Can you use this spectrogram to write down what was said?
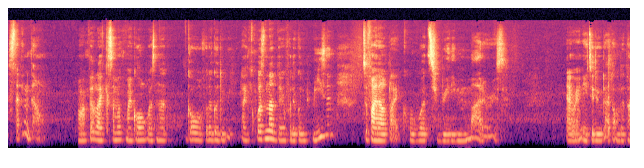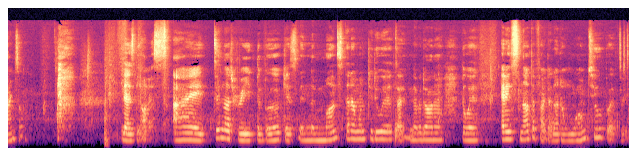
stepping down. I feel like some of my goal was not goal for the good like was not there for the good reason to find out like what really matters. Anyway, I need to do that all the time so let's be honest i did not read the book it's been the months that i want to do it i've never done it do it and it's not the fact that i don't want to but don't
